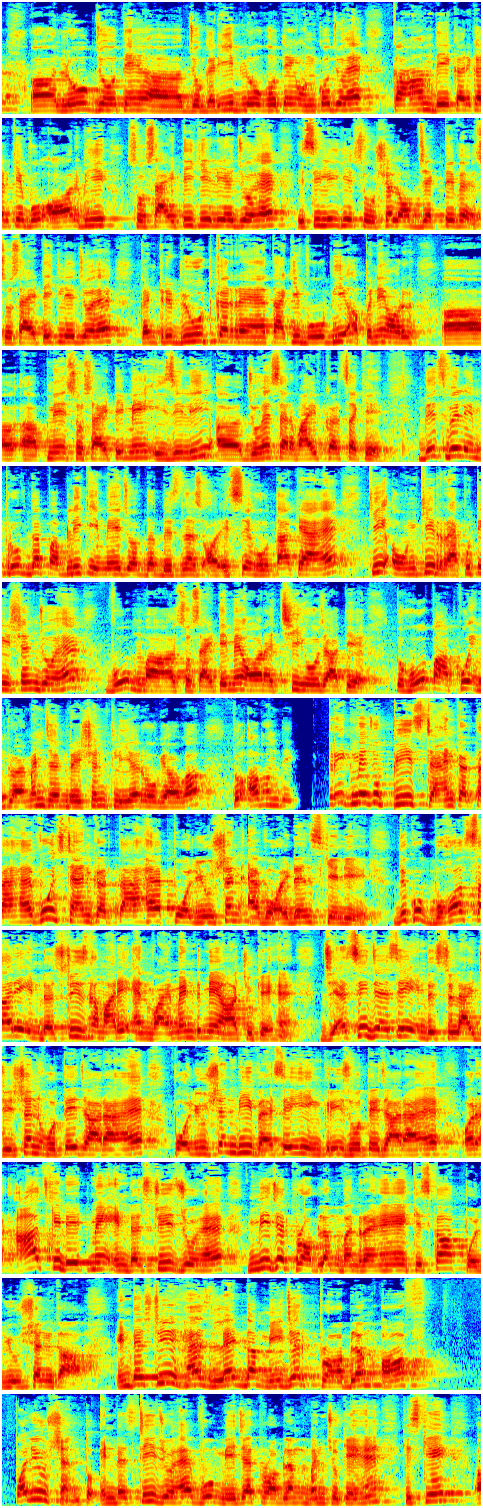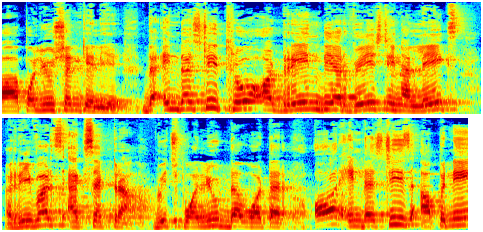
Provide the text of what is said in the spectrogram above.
लोग जो होते हैं जो गरीब लोग होते हैं, उनको जो है काम दे कर करके वो और भी सोसाइटी के लिए जो है, इसीलिए ये सोशल ऑब्जेक्ट ऑब्जेक्टिव है सोसाइटी के लिए जो है कंट्रीब्यूट कर रहे हैं ताकि वो भी अपने और आ, अपने सोसाइटी में इजीली जो है सरवाइव कर सके। This will improve the public image of the business और इससे होता क्या है कि उनकी रेपुटेशन जो है वो सोसाइटी में और अच्छी हो जाती है। तो होप आपको एम्प्लॉयमेंट जनरेशन क्लियर हो गया होगा। तो अब हम देख ट्रिक में जो पी स्टैंड करता है, वो स्टैंड करता है पोल्यूशन अवॉइडेंस के लिए। देखो, बहुत सारे इंडस्ट्रीज़ हमारे एनवायरमेंट में आ चुके हैं। जैसे जैसे इंडस्ट्रियलाइजेशन होते जा रहा है पोल्यूशन भी वैसे ही इंक्रीज होते जा रहा है। और आज के डेट में इंडस्ट्रीज़ जो है मेजर प्रॉब्लम बन रहे हैं। किसका? पोल्यूशन का। Industry has let the major problem of pollution तो इंडस्ट्री जो है वो मेजर प्रॉब्लम बन चुके हैं किसके? पॉल्यूशन के लिए. द इंडस्ट्री थ्रो और drain their waste in a lakes rivers etcetera which pollute the water और इंडस्ट्रीज़ अपने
